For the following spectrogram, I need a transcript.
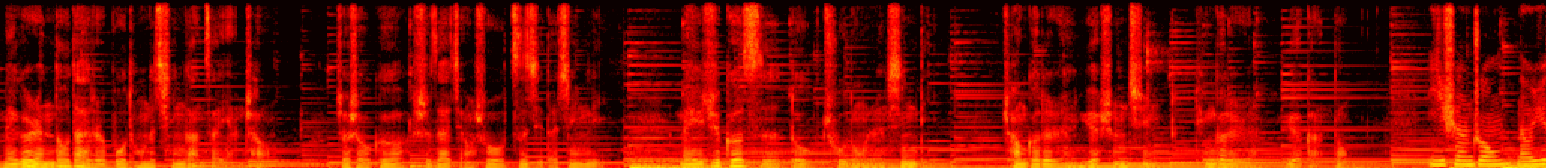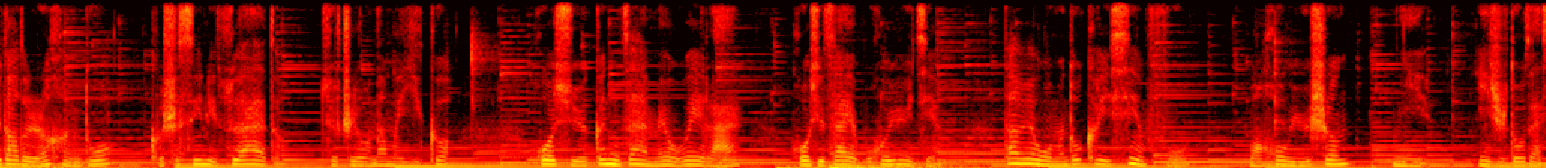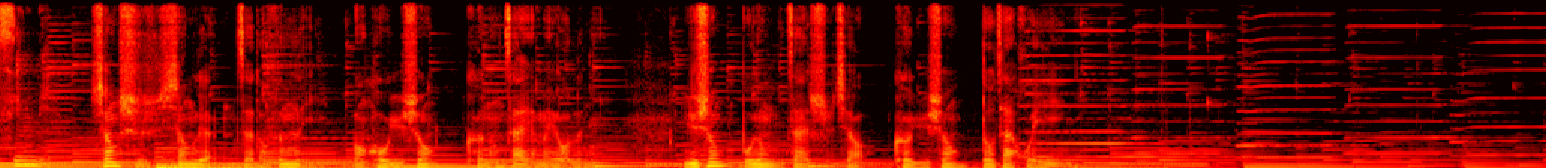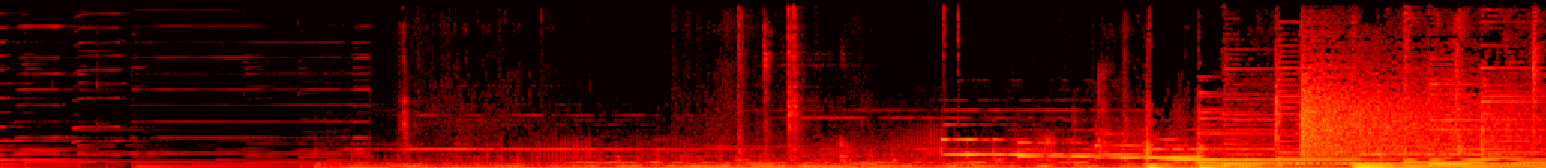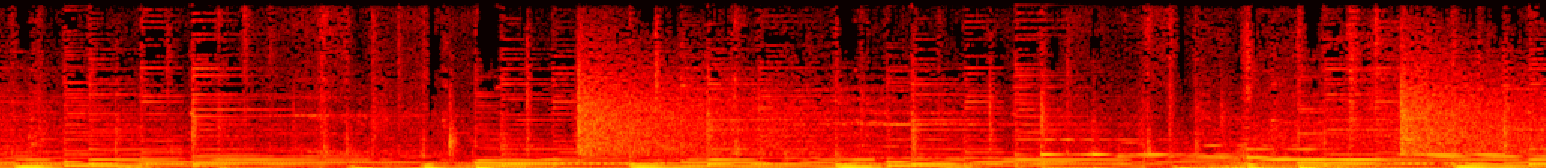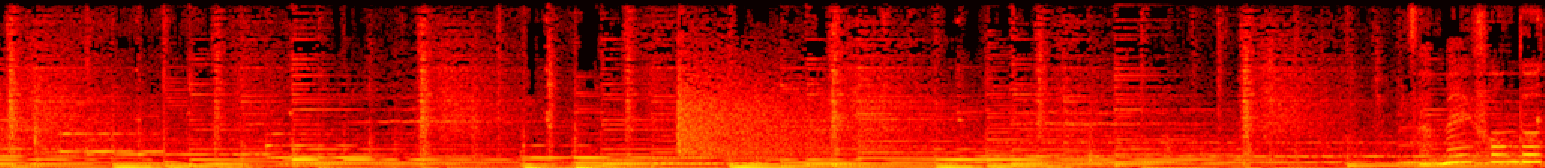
每个人都带着不同的情感在演唱。这首歌是在讲述自己的经历，每一句歌词都触动人心底。唱歌的人越深情，听歌的人越感动。一生中能遇到的人很多，可是心里最爱的却只有那么一个。或许跟你再也没有未来，或许再也不会遇见，但愿我们都可以幸福。往后余生，你一直都在心里。相识相恋，再到分离，往后余生，可能再也没有了你。余生不用你再指教，可余生都在回忆你。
